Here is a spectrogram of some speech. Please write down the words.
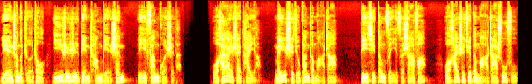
脸上的褶皱一日日变长变深，离翻过似的。我还爱晒太阳，没事就搬个马扎。比起凳子、椅子、沙发，我还是觉得马扎舒服。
